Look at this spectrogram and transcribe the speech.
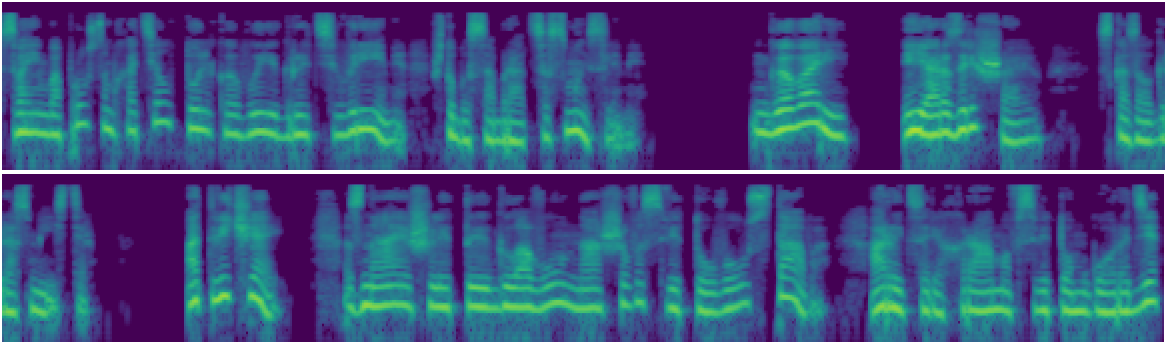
своим вопросом хотел только выиграть время, чтобы собраться с мыслями. «Говори, я разрешаю», — сказал гроссмейстер. «Отвечай, знаешь ли ты главу нашего святого устава, о рыцарях храма в святом городе,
